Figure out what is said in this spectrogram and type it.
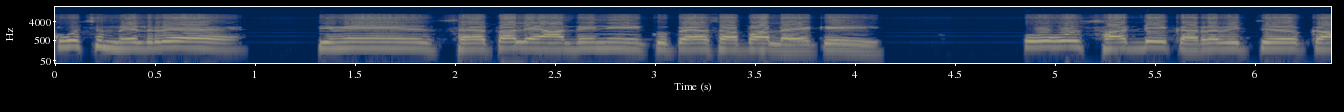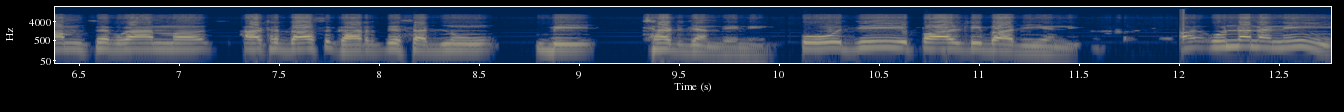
ਕੁਝ ਮਿਲ ਰਿਹਾ ਹੈ ਕਿਵੇਂ ਸਹਾਇਤਾ ਲਿਆਉਂਦੇ ਨੇ, ਕੋਈ ਪੈਸਾ ਪਾ ਲੈ ਕੇ। ਉਹ ਸਾਡੇ ਘਰ ਵਿੱਚ ਕਮ ਸੇ ਕਮ 8-10 ਘਰ ਤੇ ਸਾਨੂੰ ਵੀ ਛੱਡ ਜਾਂਦੇ ਨੇ। ਉਹ ਜੀ ਪਾਰਟੀ ਬਾਜ਼ੀਆਂ ਨੇ। ਉਹਨਾਂ ਨਾਲ ਨਹੀਂ,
